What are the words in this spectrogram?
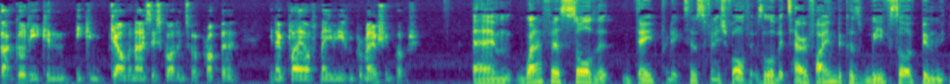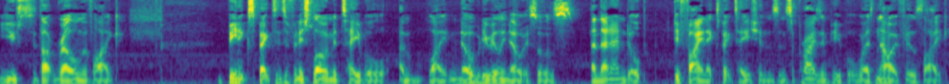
that good, he can he can galvanise this squad into a proper, you know, playoff, maybe even promotion push. Um, when I first saw that they'd predicted us to finish fourth, it was a little bit terrifying because we've sort of been used to that realm of like being expected to finish lower mid table and like nobody really notices and then end up defying expectations and surprising people. Whereas now it feels like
